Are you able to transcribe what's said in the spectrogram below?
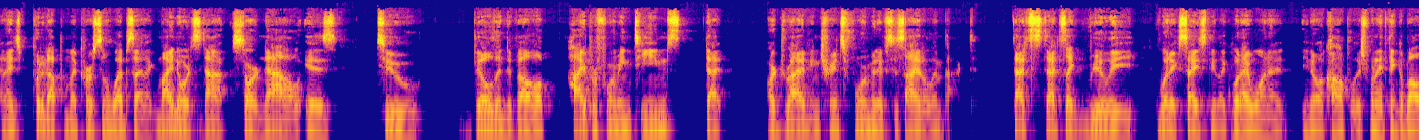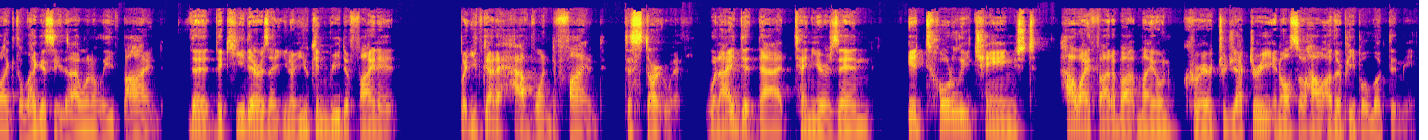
and i just put it up on my personal website. Like my north star now is to build and develop high performing teams that are driving transformative societal impact. That's that's like really what excites me, like what I want to, you know, accomplish when I think about like the legacy that I want to leave behind. The the key there is that, you know, you can redefine it, but you've got to have one defined to start with. When I did that 10 years in, it totally changed how I thought about my own career trajectory and also how other people looked at me.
